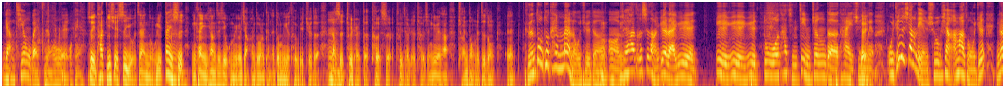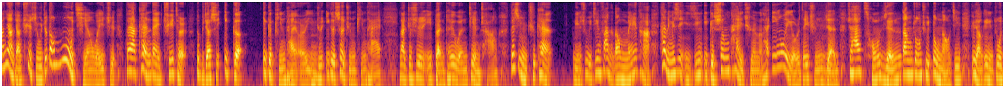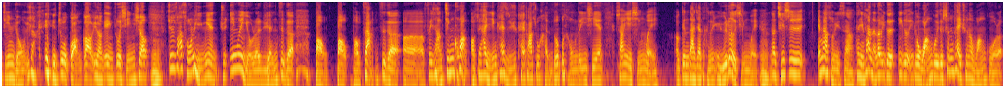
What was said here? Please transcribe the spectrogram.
两千五百字。哦，，OK，所以他的确是有在努力，但是你看，你像这些我们有讲，很多人可能都没有特别觉得那是 Twitter 的特色，Twitter 的特征，因为它传统的这种，嗯，可能动作太慢了，我觉得，嗯，所以它这个市场越来越。越越越多，它其实竞争的态势就没有。对。我觉得像脸书、像 Amazon，我觉得你刚刚这样讲，确实，我觉得到目前为止，大家看待 Twitter 都比较是一个一个平台而已，嗯、就是一个社群平台，那就是以短推文见长。但是你去看。脸书已经发展到 Meta，它里面是已经一个生态圈了。它因为有了这一群人，所以它从人当中去动脑筋，又想给你做金融，又想给你做广告，又想给你做行销。嗯，就是说它从里面就因为有了人这个宝宝宝藏，这个呃非常金矿哦，所以它已经开始去开发出很多不同的一些商业行为，呃，跟大家的可能娱乐行为。嗯，那其实 Amazon 也是啊，它已经发展到一个一个一个王国，一个生态圈的王国了。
